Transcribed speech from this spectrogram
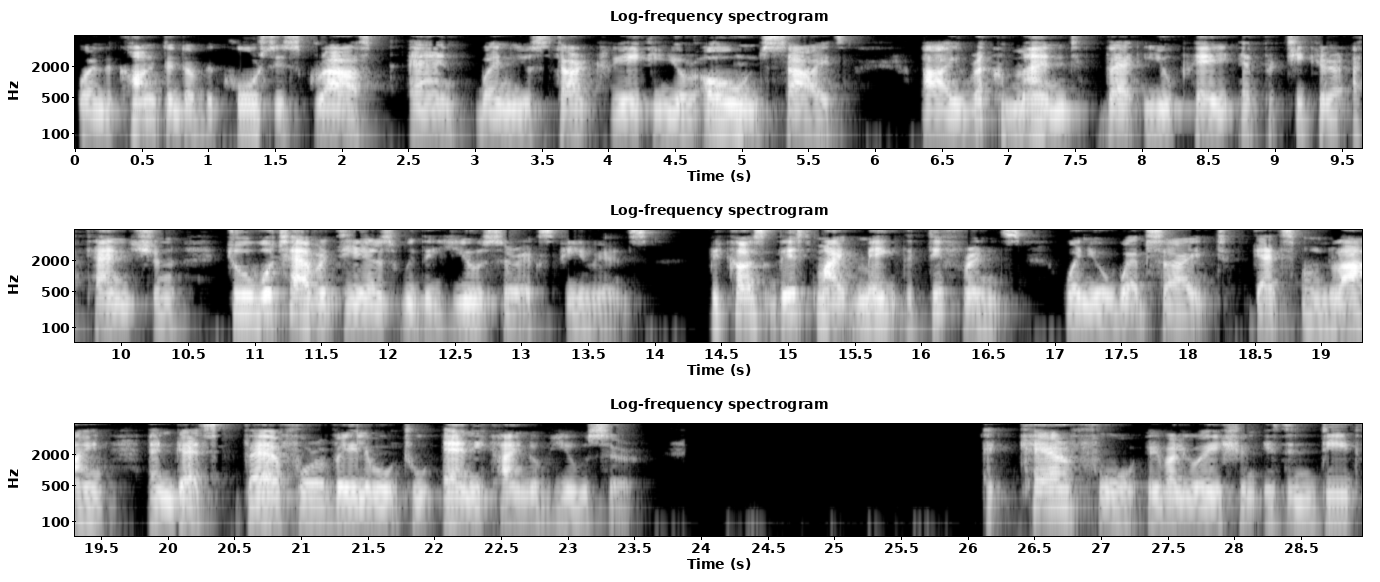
when the content of the course is grasped and when you start creating your own sites, I recommend that you pay a particular attention to whatever deals with the user experience. because this might make the difference when your website gets online and gets therefore available to any kind of user. A careful evaluation is indeed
